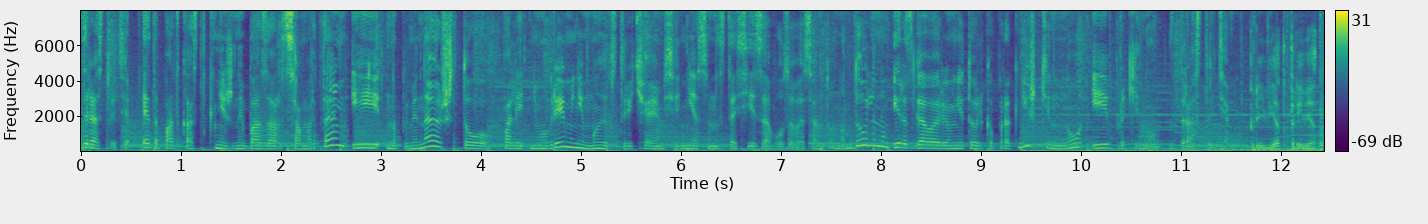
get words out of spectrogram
Здравствуйте, это подкаст «Книжный базар Summertime» и напоминаю, что по летнему времени мы встречаемся не с Анастасией Завозовой, а с Антоном Долиным и разговариваем не только про книжки, но и про кино. Здравствуйте. Привет, привет.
